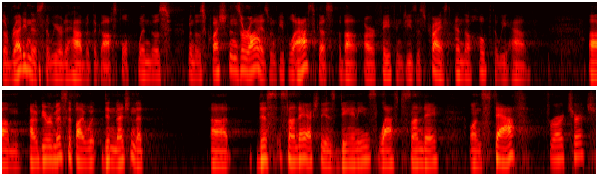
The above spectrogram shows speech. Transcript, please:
the readiness that we are to have with the gospel when those, when those questions arise, when people ask us about our faith in Jesus Christ and the hope that we have. Um, I would be remiss if I w- didn't mention that uh, this Sunday actually is Danny's last Sunday on staff for our church,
